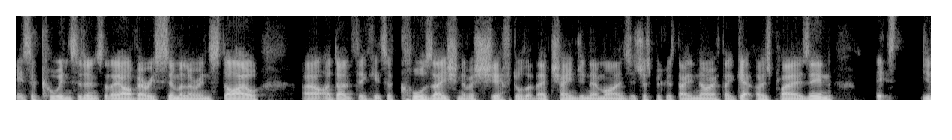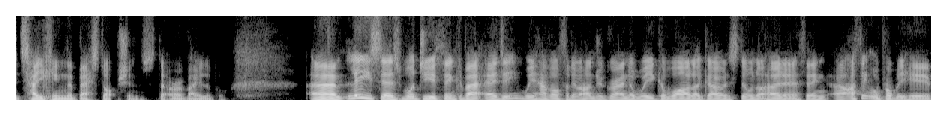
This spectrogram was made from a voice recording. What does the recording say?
It's a coincidence that they are very similar in style. Uh, i don't think it's a causation of a shift or that they're changing their minds. It's just because they know if they get those players in it's you're taking the best options that are available um, Lee says, "What do you think about Eddie? We have offered him 100 grand a week a while ago and still not heard anything. Uh, I think we'll probably hear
